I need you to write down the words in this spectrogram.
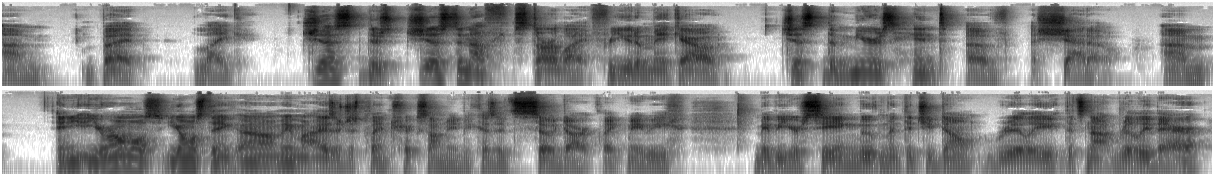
Um, but like just there's just enough starlight for you to make out just the merest hint of a shadow. Um, and you, you're almost you almost think, oh, maybe my eyes are just playing tricks on me because it's so dark. Like maybe maybe you're seeing movement that you don't really that's not really there.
